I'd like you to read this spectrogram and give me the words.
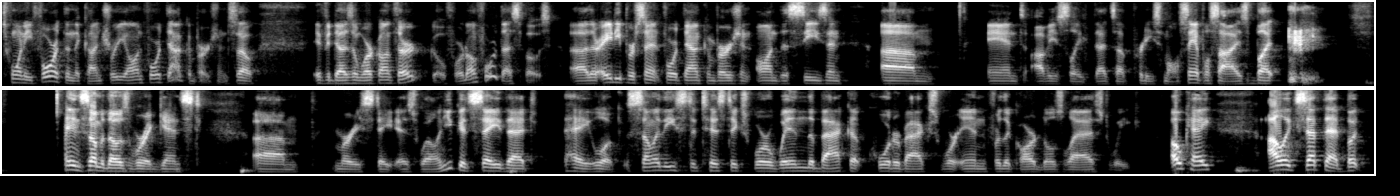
24th in the country on fourth down conversion. So if it doesn't work on third, go for it on fourth, I suppose. Uh, they're 80% fourth down conversion on the season. Um, and obviously, that's a pretty small sample size, but and some of those were against um, Murray State as well. And you could say that, hey, look, some of these statistics were when the backup quarterbacks were in for the Cardinals last week. Okay, I'll accept that, but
